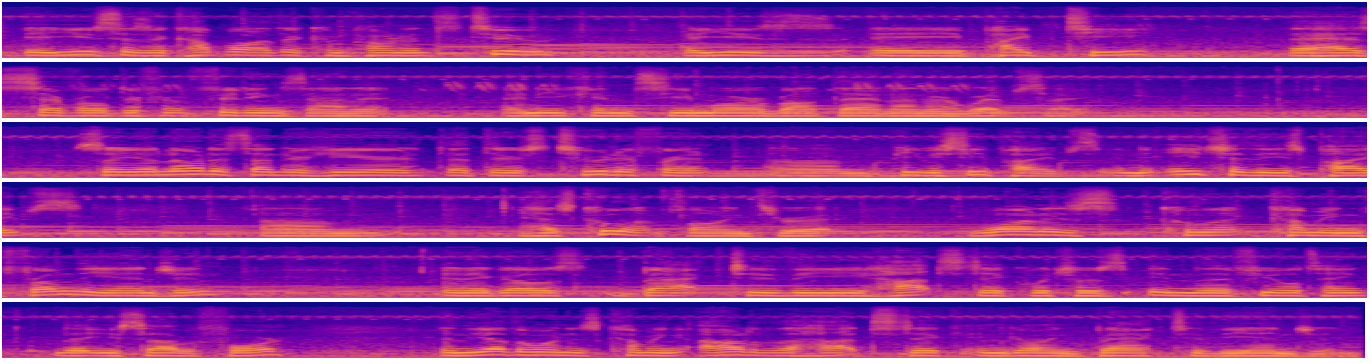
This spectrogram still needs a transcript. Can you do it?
it uses a couple other components too. It uses a pipe T that has several different fittings on it, and you can see more about that on our website. So you'll notice under here that there's two different um, PVC pipes, and each of these pipes um, has coolant flowing through it. One is coolant coming from the engine, and it goes back to the hot stick which was in the fuel tank that you saw before and the other one is coming out of the hot stick and going back to the engine.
